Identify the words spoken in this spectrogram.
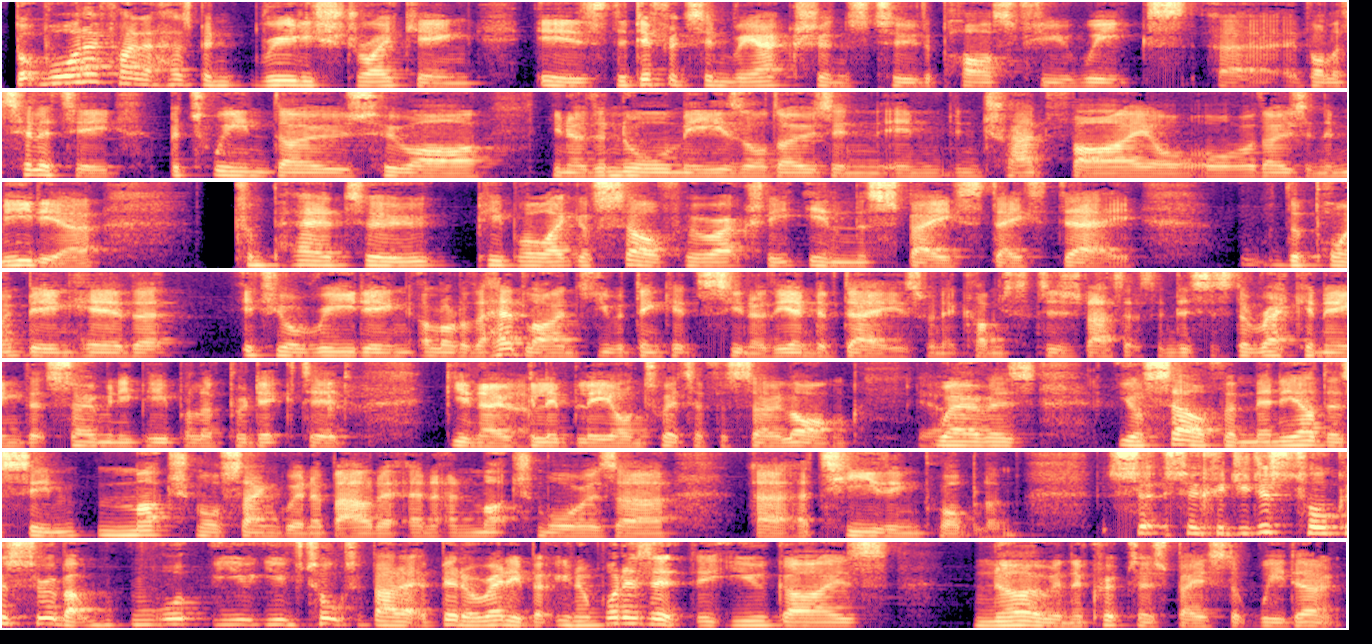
But what I find that has been really striking is the difference in reactions to the past few weeks' uh, volatility between those who are you know the normies or those in in, in tradfi or, or those in the media compared to people like yourself who are actually in the space day to day the point being here that if you're reading a lot of the headlines you would think it's you know the end of days when it comes to digital assets and this is the reckoning that so many people have predicted you know yeah. glibly on twitter for so long yeah. whereas yourself and many others seem much more sanguine about it and, and much more as a uh, a teething problem. So, so could you just talk us through about what you, you've talked about it a bit already, but you know, what is it that you guys know in the crypto space that we don't?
